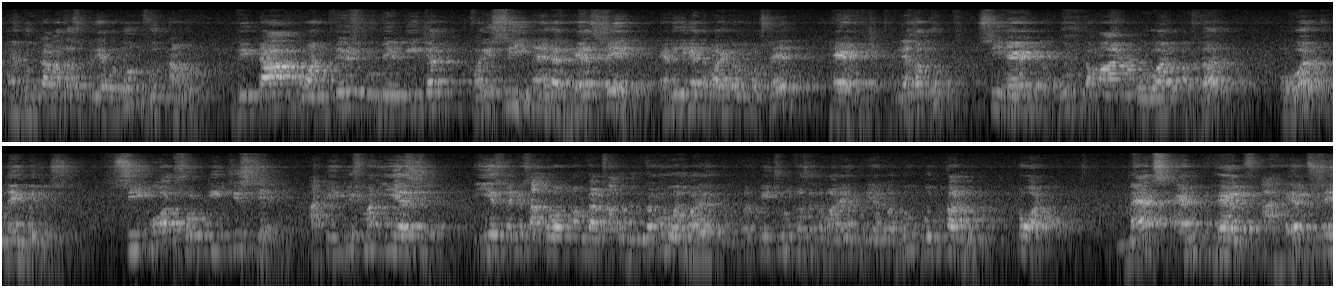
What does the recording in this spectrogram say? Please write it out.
અને ભૂતકાળમાં થશે ક્રિયાપદનું ભૂતકાળનું Rita wanted to be teacher ફરી સી અને આગળ હેઝ છે એની જગ્યાએ તમારે કરવું પડશે હેડ એટલે હતું she had good command over other over languages she also teaches છે આ ટીચિસ માં ઈએસ છે ઈએસ એટલે કે સાદો વર્તમાનકાળ સાદો ભૂતકાળ કરવો હોય તમારે તો ટીચ નું થશે તમારે ક્રિયાપદનું ભૂતકાળનું ટોટ મેથ્સ એન્ડ હેલ્પ આ હેલ્પ છે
